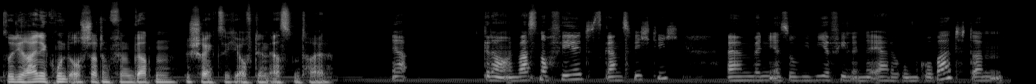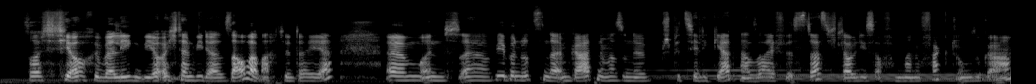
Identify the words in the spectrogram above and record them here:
So die reine Grundausstattung für den Garten beschränkt sich auf den ersten Teil. Genau, und was noch fehlt, ist ganz wichtig. Ähm, wenn ihr so wie wir viel in der Erde rumgrubbert, dann solltet ihr auch überlegen, wie ihr euch dann wieder sauber macht hinterher. Ähm, und äh, wir benutzen da im Garten immer so eine spezielle Gärtnerseife ist das. Ich glaube, die ist auch von Manufaktum sogar.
